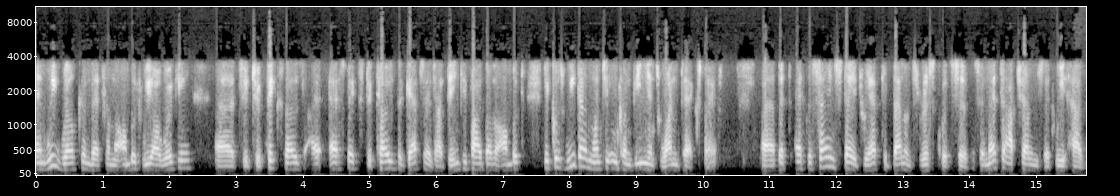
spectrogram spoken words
And we welcome that from the Ombuds. We are working uh, to, to fix those aspects, to close the gaps as identified by the Ombuds, because we don't want to inconvenience one taxpayer. Uh, but at the same stage, we have to balance risk with service. And that's our challenge that we have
